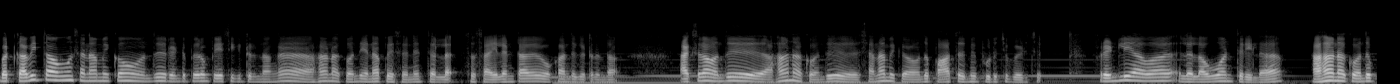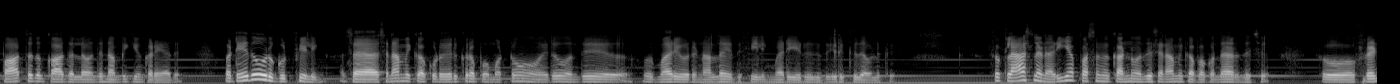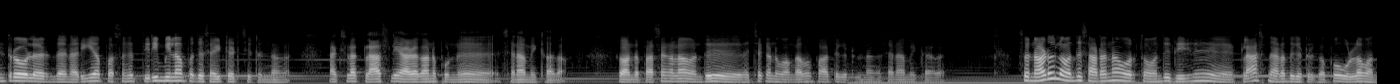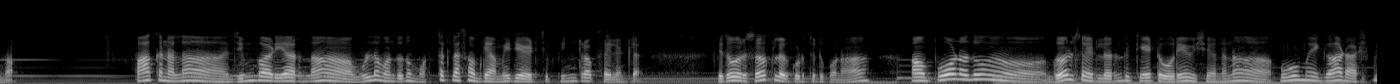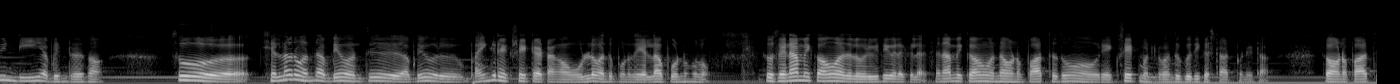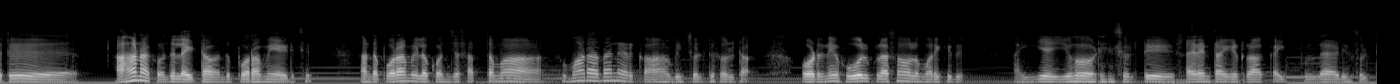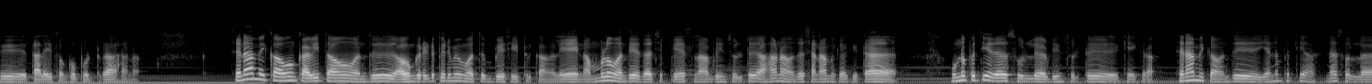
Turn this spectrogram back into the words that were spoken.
பட் கவிதாவும் செனாமிக்கும் வந்து ரெண்டு பேரும் பேசிக்கிட்டு இருந்தாங்க. அஹானாக்கு வந்து என்ன பேசுறதுனே தெரில ஸோ சைலண்ட்டாகவே உட்காந்துக்கிட்டு இருந்தான் ஆக்சுவலாக வந்து அஹானாக்கு வந்து செனாமிக்காவை வந்து பார்த்ததுமே பிடிச்சி போயிடுச்சு. ஃப்ரெண்ட்லியாவா இல்லை லவ்வான்னு தெரியல. அஹானாக்கு வந்து பார்த்ததும் காதலில் வந்து நம்பிக்கையும் கிடையாது. பட் ஏதோ ஒரு குட் ஃபீலிங் ச செனாமிக்கா கூட இருக்கிறப்போ மட்டும் ஏதோ வந்து ஒரு மாதிரி ஒரு நல்ல இது ஃபீலிங் மாதிரி இருக்குது இருக்குது அவளுக்கு. ஸோ கிளாஸில் நிறையா பசங்க கண் வந்து செனாமிக்கா பக்கம் தான் இருந்துச்சு. ஸோ ஃப்ரண்ட் ரோவில் இருந்த நிறைய பசங்க திரும்பிலாம் பார்த்து சைட் அடிச்சிட்டு இருந்தாங்க. ஆக்சுவலாக கிளாஸ்லேயே அழகான பொண்ணு செனாமிக்கா தான். ஸோ அந்த பசங்களாம் வந்து வெச்சக்கண்ணு வாங்காமல் பார்த்துக்கிட்டு இருந்தாங்க செனாமிக்காவை ஸோ நடுவில் வந்து சடனாக ஒருத்தன் வந்து திடீர்னு கிளாஸ் நடந்துக்கிட்டு இருக்கப்போ உள்ளே வந்தான். பார்க்க நல்லா ஜிம்பாடியாக இருந்தால் இருந்தான் உள்ளே வந்ததும் மொத்த கிளாஸும் அப்படியே அமைதியாகிடுச்சு பின் ட்ராப் சைலண்ட்டில் ஏதோ ஒரு சர்க்குலர் கொடுத்துட்டு போனால் அவன் போனதும் கேர்ள் சைட்லேருந்து கேட்ட ஒரே விஷயம் என்னென்னா oh my god Ashwin D அப்படின்றது தான். ஸோ எல்லோரும் வந்து அப்படியே வந்து அப்படியே ஒரு பயங்கர எக்ஸைட் ஆகிட்டாங்க அவன் உள்ளே வந்து போனது எல்லா பொண்ணுங்களும். ஸோ செனாமிக்காவும் அதில் ஒரு விதி விலக்கல செனாமிக்காவும் வந்து அவனை பார்த்ததும் ஒரு எக்ஸைட்மெண்ட்டில் வந்து குதிக்க ஸ்டார்ட் பண்ணிட்டான் ஸோ அவனை பார்த்துட்டு அஹானாக்கு வந்து லைட்டாக வந்து பொறாமையாயிடுச்சு. அந்த பொறாமையில் கொஞ்சம் சத்தமாக சுமாராக தானே இருக்கான் அப்படின்னு சொல்லிட்டு சொல்லிட்டான் உடனே ஹோல் கிளாஸும் அவளை முறைக்குது. ஐயையோ அப்படின்னு சொல்லிட்டு சைலண்ட் ஆகிடுறா கைப்புள்ள அப்படின்னு சொல்லிட்டு தலையை தொங்க போட்டுறா ஆனால் செனாமிக்காவும் கவிதாவும் வந்து அவங்க ரெண்டு பேருமே மட்டும் பேசிகிட்டு இருக்காங்களே நம்மளும் வந்து ஏதாச்சும் பேசலாம் அப்படின்னு சொல்லிட்டு அஹானா வந்து செனாமிக்கா கிட்ட உன்னை பற்றி ஏதாவது சொல்லு அப்படின்னு சொல்லிட்டு கேட்குறா செனாமிக்கா வந்து என்னை பற்றியா என்ன சொல்ல?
